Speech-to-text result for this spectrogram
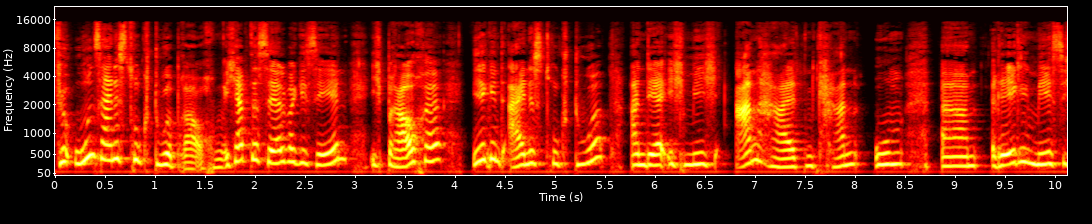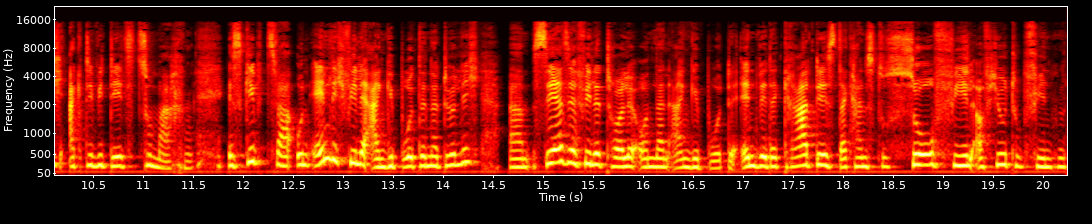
für uns eine Struktur brauchen. Ich habe das selber gesehen. Ich brauche irgendeine Struktur, an der ich mich anhalten kann, um ähm, regelmäßig Aktivität zu machen. Es gibt zwar unendlich viele Angebote natürlich, ähm, sehr, sehr viele tolle Online-Angebote. Entweder gratis, da kannst du so viel auf YouTube finden.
